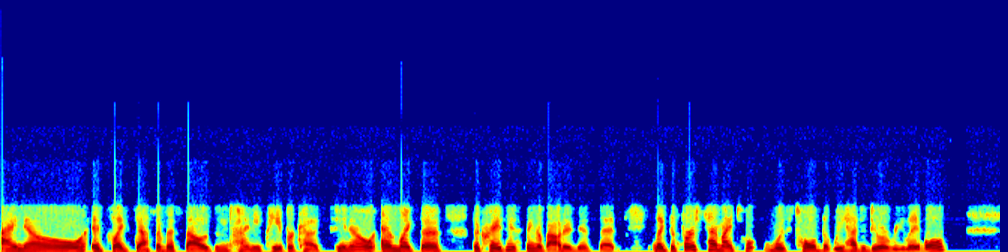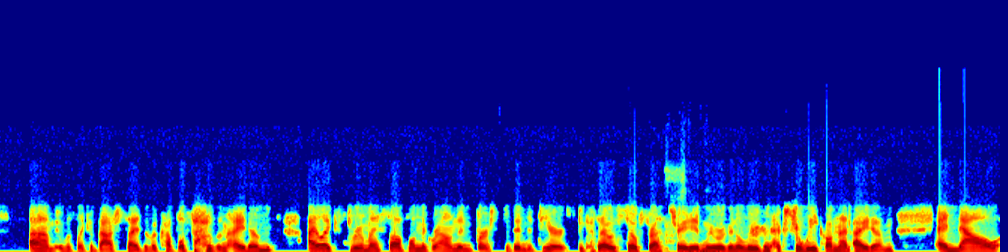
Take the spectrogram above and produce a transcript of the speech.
I know. It's like death of a thousand tiny paper cuts, you know? And like the the craziest thing about it is that like the first time I to- was told that we had to do a relabel, um, it was like a batch size of a couple thousand items. I like threw myself on the ground and bursted into tears because I was so frustrated and we were going to lose an extra week on that item. And now,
